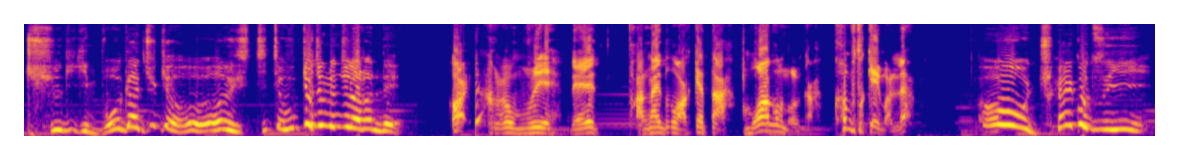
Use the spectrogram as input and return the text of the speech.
죽이긴 뭐가 죽여. 어이, 진짜 웃겨 죽는 줄 알았네. 아, 그럼 우리 내 방에도 왔겠다. 뭐 하고 놀까? 컴퓨터 게임 할래? 오, 최고지.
